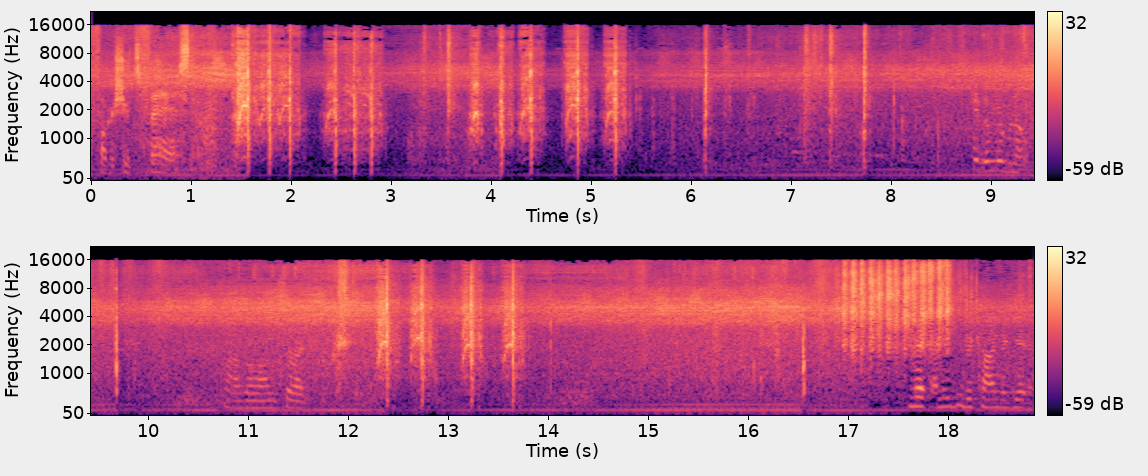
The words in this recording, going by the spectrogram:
Motherfucker shoots fast. Hey, they're moving up. I'm going on the side. Nick, I need you to kind of get in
